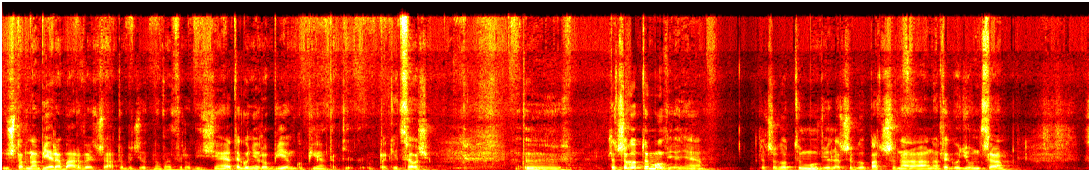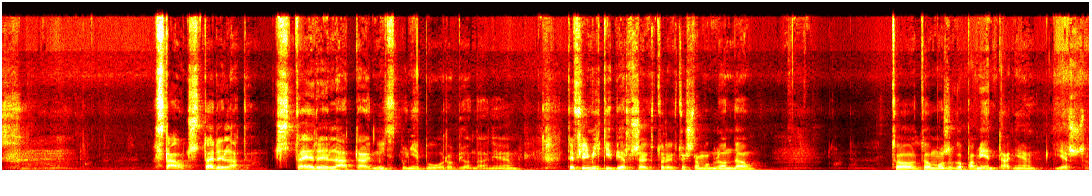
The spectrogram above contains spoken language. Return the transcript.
już tam nabiera barwy, trzeba to będzie od nowa zrobić. Nie? Ja tego nie robiłem, kupiłem takie, takie coś. Y, dlaczego o tym mówię, nie? Dlaczego o tym mówię? Dlaczego patrzę na, na tego Junca? Stał 4 lata. 4 lata, nic tu nie było robione, nie? Te filmiki pierwsze, które ktoś tam oglądał, to, to może go pamięta, nie? Jeszcze.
